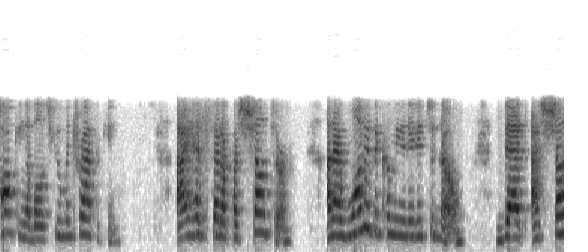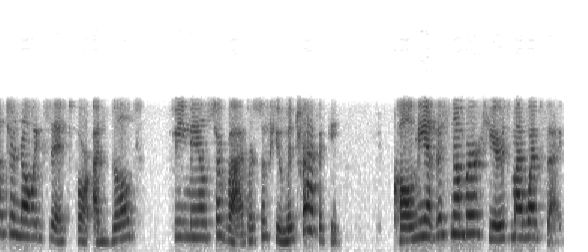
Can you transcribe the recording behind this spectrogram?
talking about human trafficking. I had set up a shelter and I wanted the community to know that a shelter now exists for adult female survivors of human trafficking. Call me at this number. Here's my website.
